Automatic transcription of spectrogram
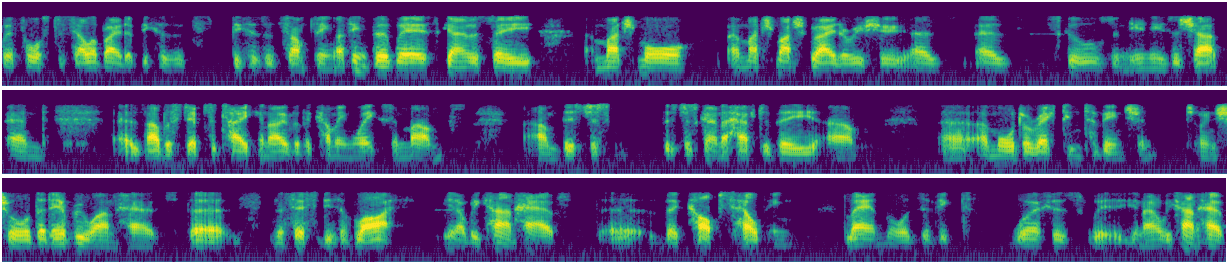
we're forced to celebrate it because it's because it's something. I think that we're going to see a much more a much much greater issue as as schools and unis are shut and as other steps are taken over the coming weeks and months. Um, there's just there's just going to have to be um, uh, a more direct intervention to ensure that everyone has the necessities of life. You know, we can't have the, the cops helping landlords evict workers. We, you know, we can't have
